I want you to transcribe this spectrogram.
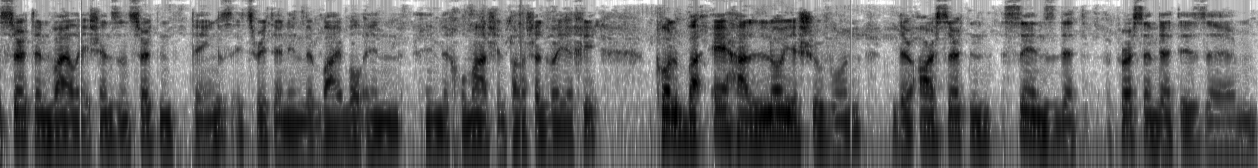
certain violations, on certain things, it's written in the Bible, in, in the Chumash, in Parashat Vayechi, Kol ba'eha lo yeshuvun. There are certain sins that a person that is, um,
